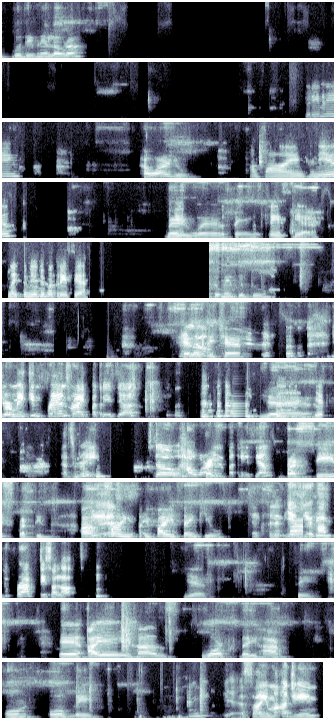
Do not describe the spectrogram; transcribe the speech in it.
Good evening, Laura. Good evening. How are you? I'm fine. And you? Very well, thanks. Patricia. Nice to meet you, Patricia. Nice to meet you too. Hello, Hello. teacher. You're making friends, right, Patricia? Yeah. That's great. So how are you, Patricia? Practice, practice. Ah, Yes. fine. I'm fine, thank you. Excellent. Yes, you have to practice a lot. Yes. See. Eh, I have worked very hard on all day. Yes, I imagine.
